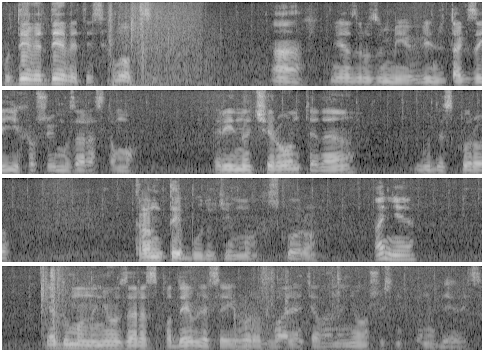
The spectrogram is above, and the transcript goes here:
Куди ви дивитесь, хлопці? А, я зрозумів. Він так заїхав, що йому зараз тому Ріно Черонте, да? Буде скоро. Кранти будуть йому скоро. А ні. Я думав, на нього зараз подивляться і його розвалять, але на нього щось ніхто не дивиться.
